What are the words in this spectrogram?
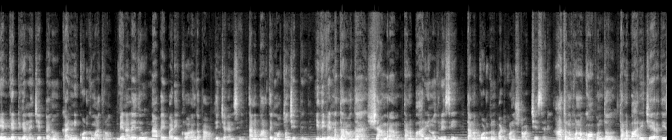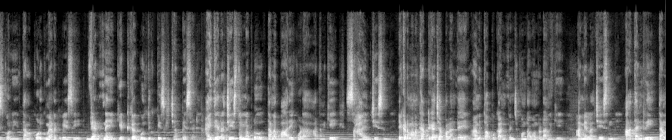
నేను గట్టిగానే చెప్పాను కానీ నీ కొడుకు మాత్రం వినలేదు నాపై పడి క్రూరంగా ప్రవర్తించాడనేసి తన భర్తకి మొత్తం చెప్పింది. ఇది విన్న తర్వాత శ్యామరామ్ తన భార్యను వదిలేసి తన కొడుకును పట్టుకోవడం స్టార్ట్ చేశాడు. అతనుకున్న కోపంతో తన భార్య చీర తీసుకొని తన కొడుకు మెడకు వేసి వెంటనే గట్టిగా గొంతుకు పీసుకి చంపేశాడు. అయితే ఇలా చేస్తున్నప్పుడు తన భార్య కూడా అతనికి సహాయం చేసింది. ఇక్కడ మనం కరెక్ట్గా చెప్పాలంటే ఆమె తప్పు కనిపించకుండా ఉండడానికి ఆమె ఇలా చేసింది. ఆ తండ్రి తన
